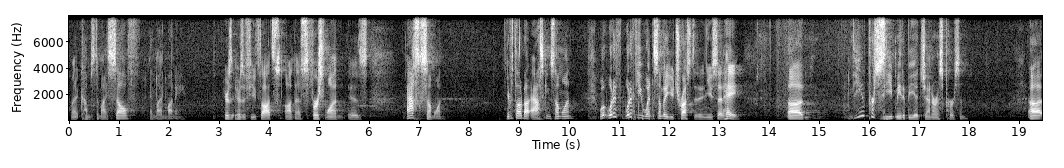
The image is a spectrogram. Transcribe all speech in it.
when it comes to myself and my money? Here's, here's a few thoughts on this. First one is ask someone. You ever thought about asking someone? What, what, if, what if you went to somebody you trusted and you said, hey, uh, do you perceive me to be a generous person? Uh,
